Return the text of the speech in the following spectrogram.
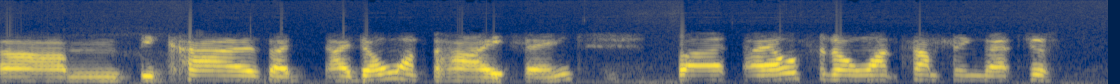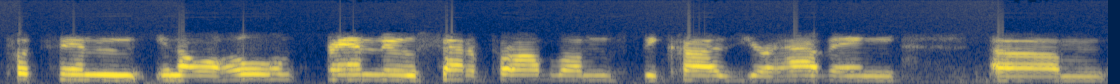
um, because I I don't want the high thing, but I also don't want something that just puts in you know a whole brand new set of problems because you're having um,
